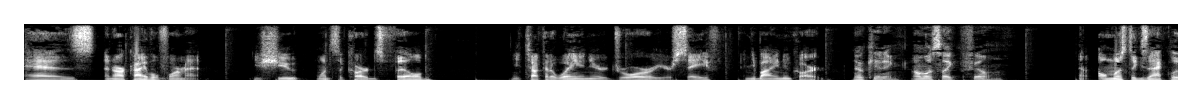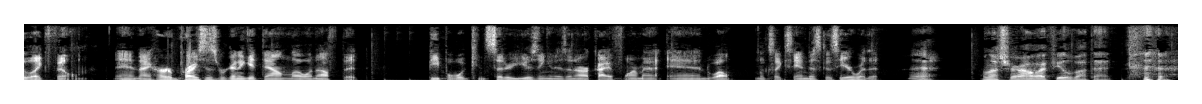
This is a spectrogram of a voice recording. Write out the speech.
as an archival format. You shoot, once the card's filled, you tuck it away in your drawer or your safe, and you buy a new card. No kidding. Almost like film. Almost exactly like film. And I heard prices were going to get down low enough that people would consider using it as an archive format, and well, looks like SanDisk is here with it. Eh, I'm not sure how I feel about that.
